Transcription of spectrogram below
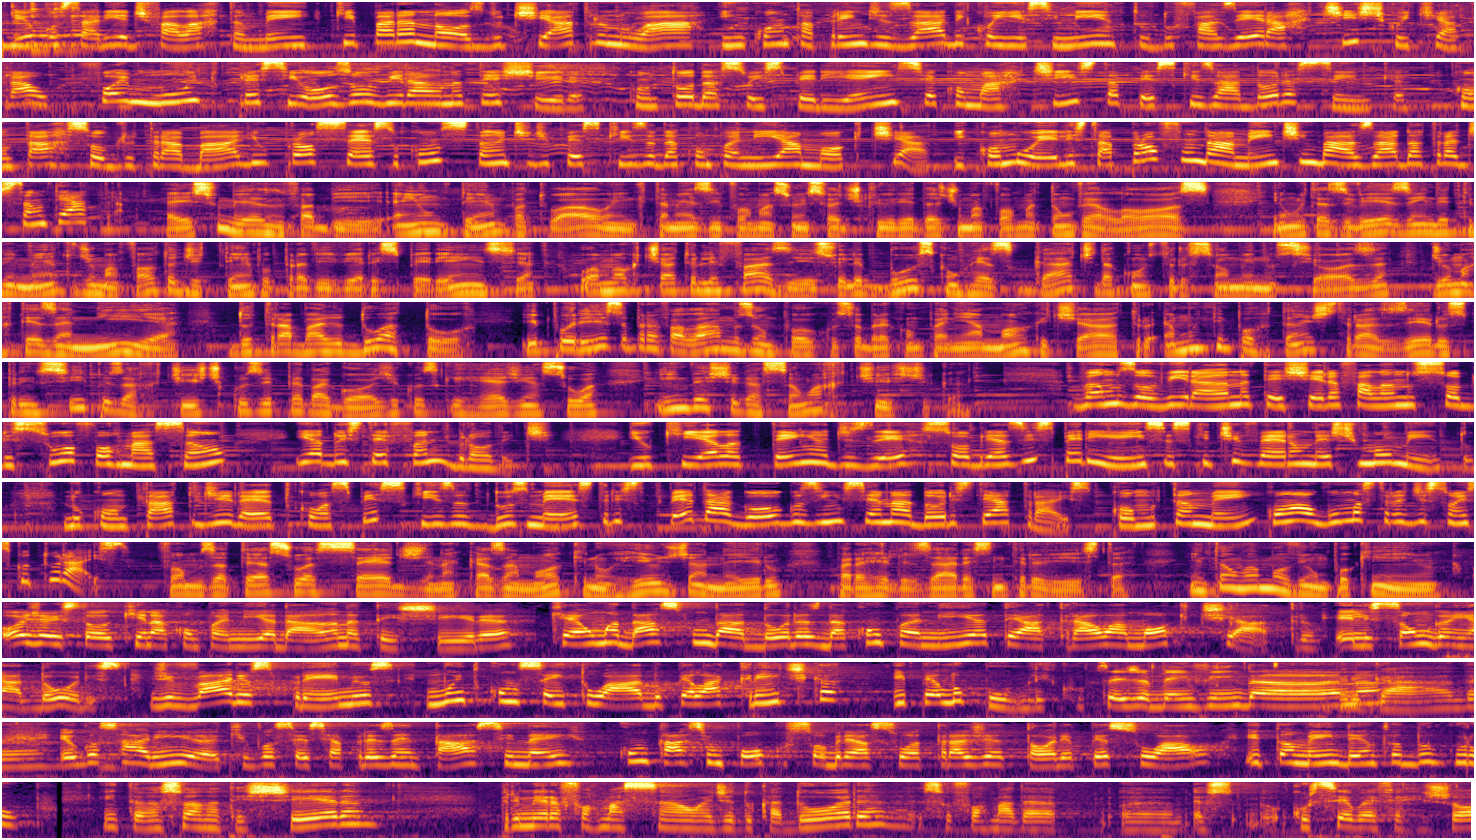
Eu gostaria de falar também que, para nós do Teatro no Ar, enquanto aprendizado e conhecimento do fazer artístico e teatral, foi muito precioso ouvir a Ana Teixeira, com toda a sua experiência como artista pesquisadora cênica, contar sobre o trabalho e o processo constante de pesquisa da companhia Amok Teatro e como ele está profundamente embasado à tradição teatral. É isso mesmo, Fabi. Em um tempo atual em que também as informações são adquiridas de uma forma tão veloz e muitas vezes em detrimento de uma falta de tempo para viver a experiência, o Amok Teatro ele faz isso, ele busca um resgate da construção minuciosa, de uma artesania, do trabalho do ator. E por isso, para falarmos um pouco sobre a companhia Amok Teatro, é muito importante trazer os princípios artísticos e pedagógicos que regem a sua investigação artística. Vamos ouvir a Ana Teixeira falando sobre sua formação e a do Stefan Brodet, e o que ela tem a dizer sobre as experiências que tiveram neste momento, no contato direto com as pesquisas dos mestres, pedagogos e encenadores teatrais, como também com algumas tradições culturais. Fomos até a sua sede na Casa Moc, no Rio de Janeiro, para realizar essa entrevista. Então vamos ouvir um pouquinho. Hoje eu estou aqui na companhia da Ana Teixeira, que é uma das fundadoras da companhia teatral Amok Teatro. Eles são ganhadores de vários prêmios, muito conceituado pela crítica e pelo público. Seja bem-vinda, Ana. Obrigada. Eu gostaria que você se apresentasse né, e contasse um pouco sobre a sua trajetória pessoal e também dentro do grupo. Então, eu sou Ana Teixeira. Primeira formação é de educadora. Eu sou formada, eu cursei o FRJ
